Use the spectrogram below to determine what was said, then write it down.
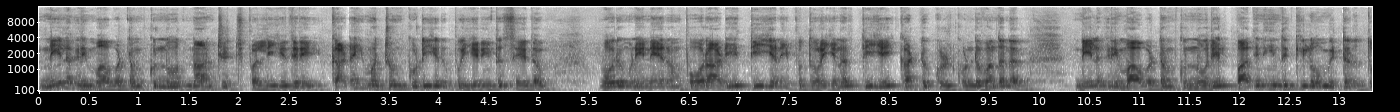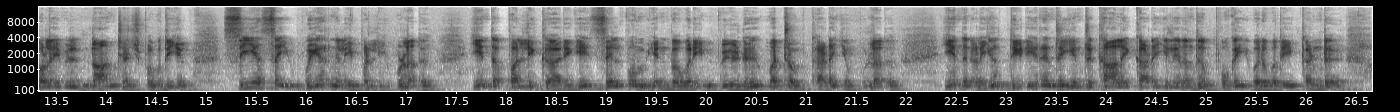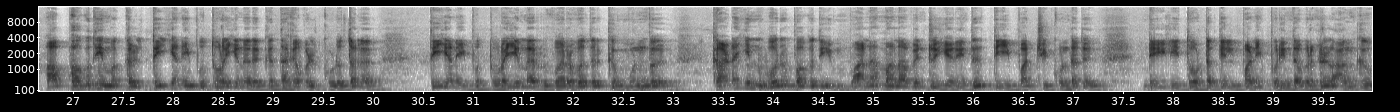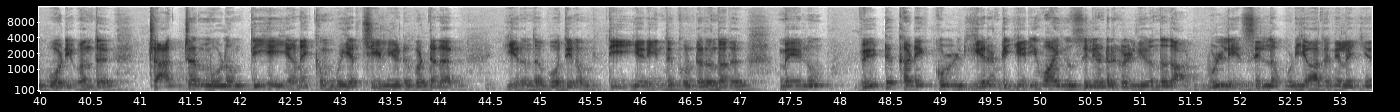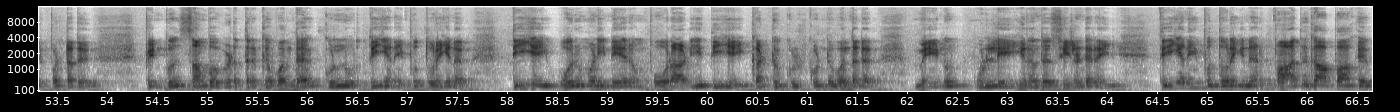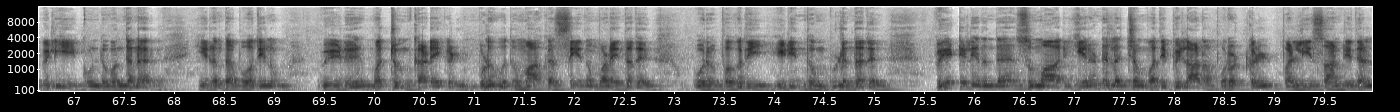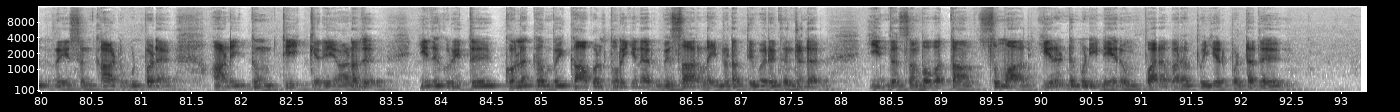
நீலகிரி மாவட்டம் குன்னூர் நான்சிச் பள்ளி எதிரே கடை மற்றும் குடியிருப்பு எரிந்து சேதம். ஒரு மணி நேரம் போராடி தீயணைப்பு துறையினர் தீயை கட்டுக்குள் கொண்டு வந்தனர். நீலகிரி மாவட்டம் குன்னூரில் பதினைந்து கிலோமீட்டர் தொலைவில் நான்சர்ச் பகுதியில் சிஎஸ்ஐ உயர்நிலைப் பள்ளி உள்ளது. இந்த பள்ளிக்கு அருகே செல்வம் என்பவரின் வீடு மற்றும் கடையும் உள்ளது. இந்த நிலையில் திடீரென்று இன்று காலை கடையில் இருந்து புகை வருவதைக் கண்டு அப்பகுதி மக்கள் தீயணைப்பு துறையினருக்கு தகவல் கொடுத்தனர். தீயணைப்பு துறையினர் வருவதற்கு முன்பு கடையின் ஒரு பகுதி மலமளவென்று எரிந்து தீ பற்றி கொண்டது. டெய்லி தோட்டத்தில் பணிபுரிந்தவர்கள் அங்கு ஓடி வந்து டிராக்டர் மூலம் தீயை அணைக்கும் முயற்சியில் ஈடுபட்டனர். இருந்த போதிலும் தீ எரிந்து கொண்டிருந்தது. மேலும் வீட்டு கடைக்குள் இரண்டு எரிவாயு சிலிண்டர்கள் இருந்ததால் உள்ளே செல்ல முடியாத நிலை ஏற்பட்டது. பின்பு சம்பவ இடத்திற்கு வந்த குன்னூர் தீயணைப்பு துறையினர் தீயை ஒரு மணி நேரம் போராடி தீயை கட்டுக்குள் கொண்டு வந்தனர். மேலும் உள்ளே இருந்த சிலிண்டரை தீயணைப்பு துறையினர் பாதுகாப்பாக வெளியே கொண்டு வந்தனர். இருந்த போதிலும் வீடு மற்றும் கடைகள் முழுவதுமாக சேதமடைந்தது. ஒரு பகுதி இடிந்தும் விழுந்தது. வீட்டில் இருந்த சுமார் இரண்டு லட்சம் மதிப்பிலான பொருட்கள் பள்ளி சான்றிதழ் ரேஷன் கார்டு உட்பட அனைத்தும் தீக்கிரையானது. இது குறித்து கொலக்கம்பை காவல்துறையினர் விசாரணை நடத்தி வருகின்றனர். இந்த சம்பவத்தால் சுமார் இரண்டு மணி நேரம் பரபரப்பு ஏற்பட்டது.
